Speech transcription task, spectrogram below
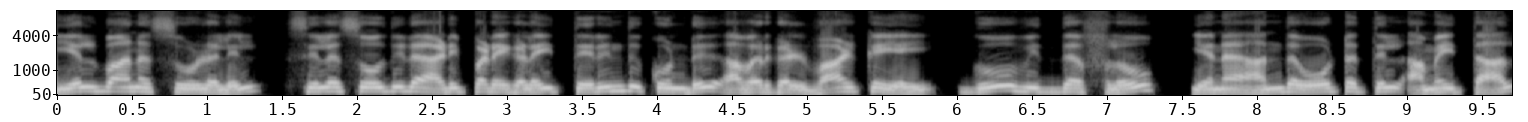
இயல்பான சூழலில் சில சோதிட அடிப்படைகளை தெரிந்து கொண்டு அவர்கள் வாழ்க்கையை கோ வித் த ஃப்ளோ என அந்த ஓட்டத்தில் அமைத்தால்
